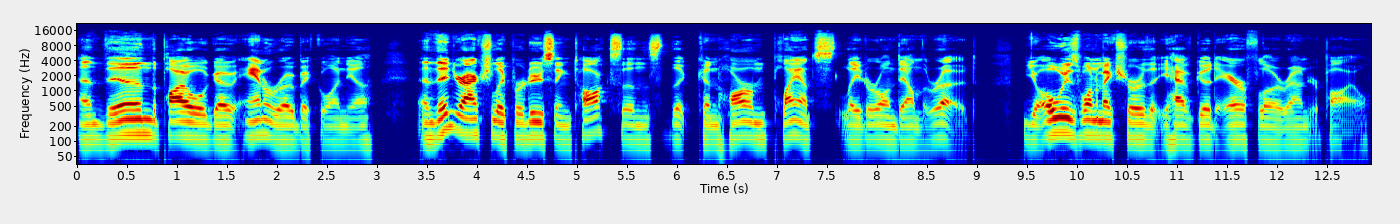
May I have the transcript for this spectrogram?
and then the pile will go anaerobic on you. And then you're actually producing toxins that can harm plants later on down the road. You always want to make sure that you have good airflow around your pile.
